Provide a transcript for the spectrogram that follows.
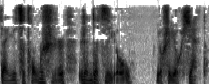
但与此同时，人的自由又是有限的。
